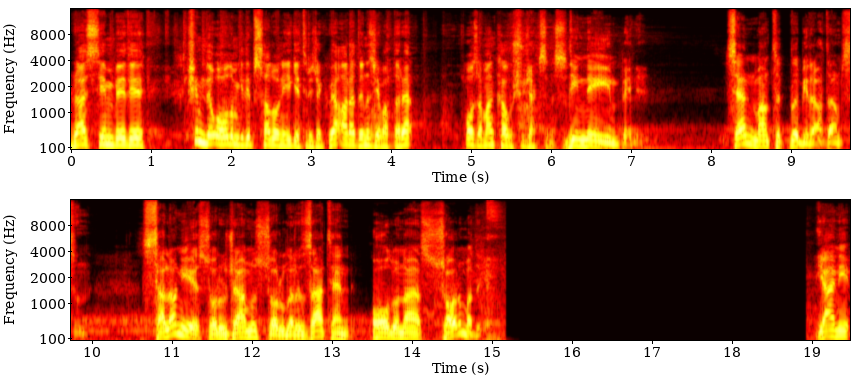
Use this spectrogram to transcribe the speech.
Rasim Bedi. Şimdi oğlum gidip Saloni'yi getirecek ve aradığınız cevaplara o zaman kavuşacaksınız. Dinleyin beni. Sen mantıklı bir adamsın. Saloni'ye soracağımız soruları zaten oğluna sormadık. Yani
